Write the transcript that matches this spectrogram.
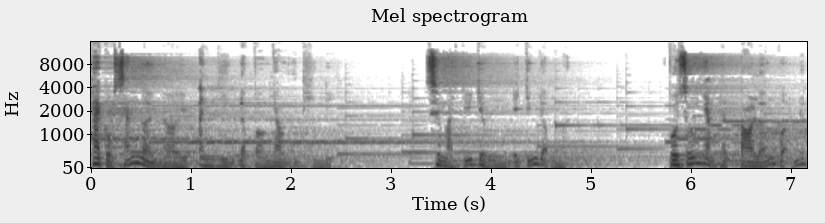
Hai cột sáng ngời ngời anh nhiên đập vào nhau như thiên địa. Sương mạch dưới chân để chấn động mạnh Vô số nhằm thạch to lớn vỡ nứt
